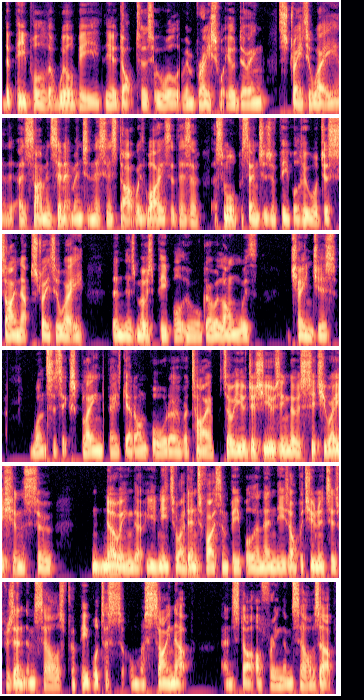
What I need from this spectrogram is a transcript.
the people that will be the adopters who will embrace what you're doing straight away. As Simon Sinek mentioned this in Start with Why, that there's a, a, small percentage of people who will just sign up straight away. Then there's most people who will go along with changes once it's explained, they get on board over time. So you're just using those situations to knowing that you need to identify some people, and then these opportunities present themselves for people to almost sign up and start offering themselves up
